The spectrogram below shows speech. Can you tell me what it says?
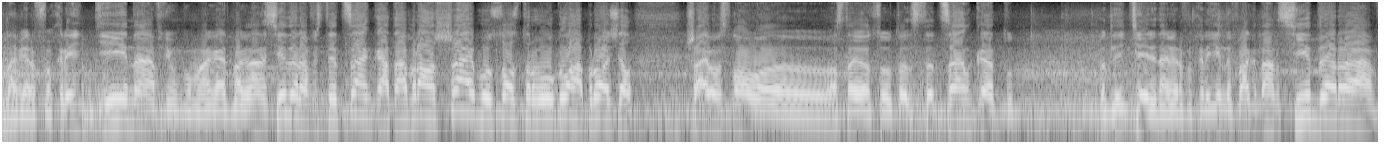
Дамир Фахреддинов. Ему помогает Богдан Сидоров. И Стеценко отобрал шайбу с острого угла. Бросил. Шайба снова остается у Стеценко. Тут подлетели Дамир Фахреддинов Богдан Сидоров.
